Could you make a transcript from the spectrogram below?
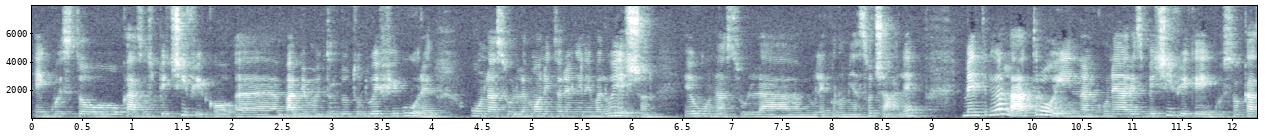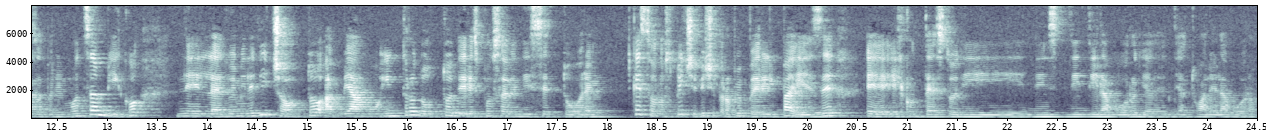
E in questo caso specifico eh, abbiamo introdotto due figure, una sul monitoring and evaluation e una sull'economia sociale, mentre dall'altro in alcune aree specifiche, in questo caso per il Mozambico, nel 2018 abbiamo introdotto dei responsabili di settore che sono specifici proprio per il paese e il contesto di, di, di lavoro, di, di attuale lavoro.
